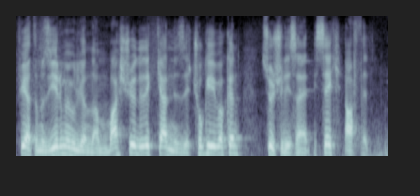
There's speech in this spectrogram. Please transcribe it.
Fiyatımız 20 milyondan başlıyor dedik. Kendinize çok iyi bakın. Sürçülisan ettiysek affedin.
